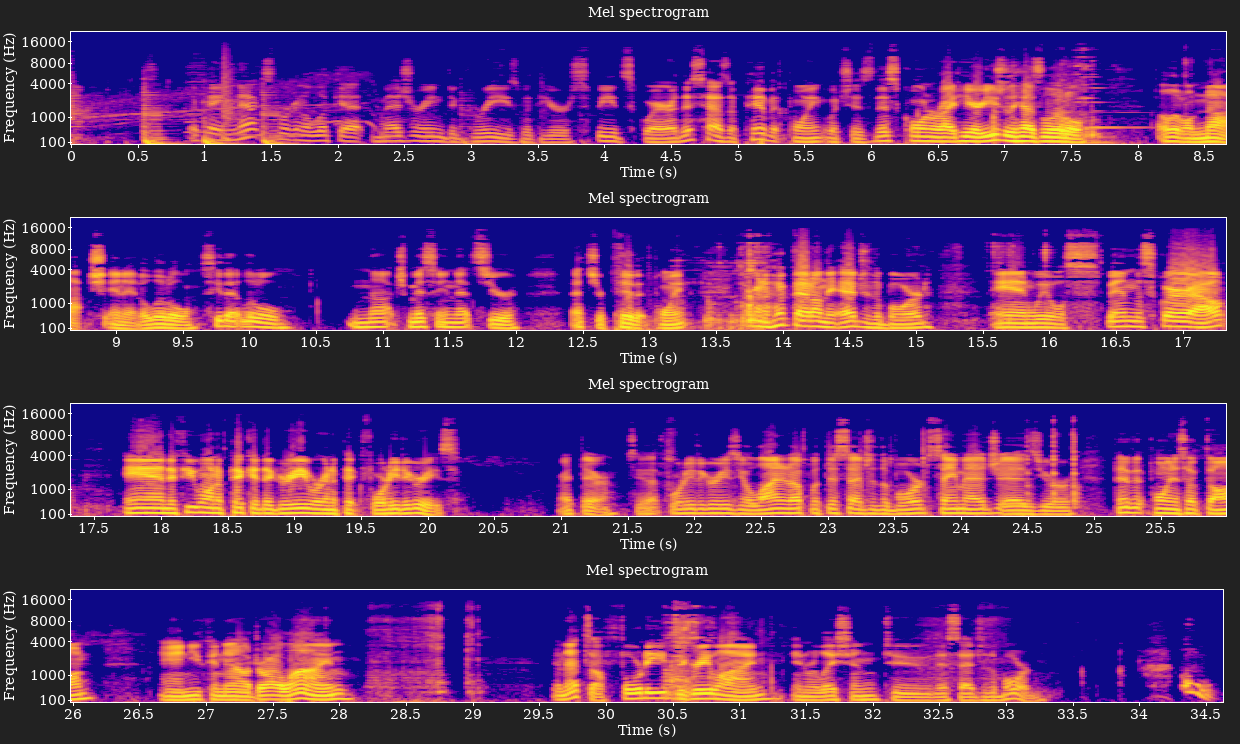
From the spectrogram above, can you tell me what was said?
Okay, next we're gonna look at measuring degrees with your speed square. This has a pivot point, which is this corner right here. It usually has a little, a little notch in it. A little, see that little notch missing? That's your, that's your pivot point. So we're gonna hook that on the edge of the board and we will spin the square out. And if you want to pick a degree, we're going to pick 40 degrees right there. See that 40 degrees? You'll line it up with this edge of the board, same edge as your pivot point is hooked on. And you can now draw a line. And that's a 40 degree line in relation to this edge of the board. Oh!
